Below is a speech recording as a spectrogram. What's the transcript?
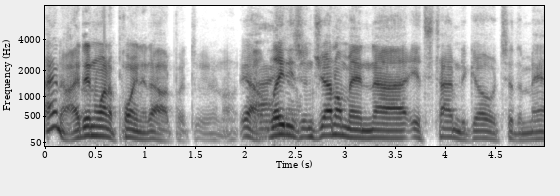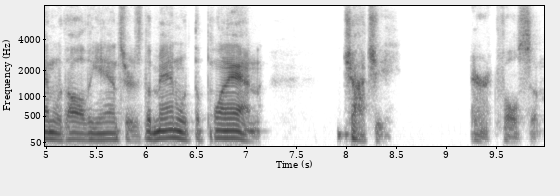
I know I didn't want to point it out, but you know, yeah, I ladies know. and gentlemen, uh, it's time to go to the man with all the answers, the man with the plan, Chachi, Eric Folsom.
